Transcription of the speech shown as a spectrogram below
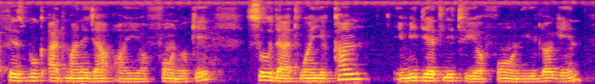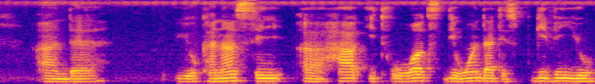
Facebook ad manager on your phone okay? So that when you come immediately to your phone you log in and uh, you cannot see uh, how it works the one that is giving you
